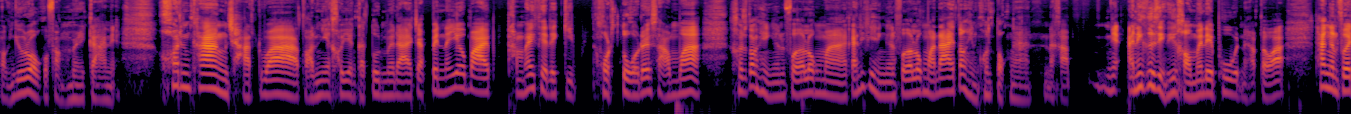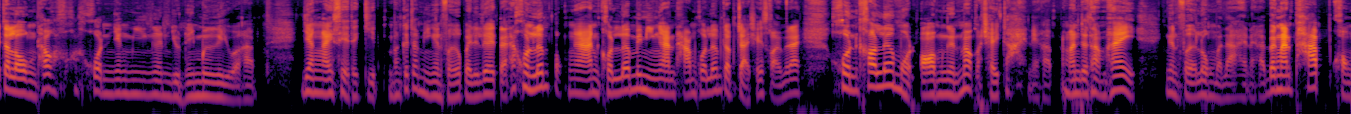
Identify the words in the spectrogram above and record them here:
ฝั่งยุโรปกับฝั่งอเมริกาเนี่ยค่อนข้างชัดว่าตอนนี้เขายังกระตุ้นไม่ได้ จะเป็นนโยบายทำให้เศรษฐกิจหดตัวด้วยซ้ำว่าเขาจะต้องเห็นเงินเฟ้อลงมา การที่เห็นเงินเฟ้อลงมาได้ต้องเห็นคนตกงานนะครับเนี่ยอันนี้คือสิ่งที่เขาไม่ได้พูดนะครับ แต่ว่าถ้าเงินเฟ้อจะลงถ้าคนยังมีเงินอยู่ในมืออยู่ครับยังไงเศรษฐกิจมันก็จะมีเงินเฟ้อไปเรื่อยๆแต่ถ้าคนเริ่มตกงาน คนเริ่มไม่มีงานทำคนเริ่มจับจ่ายใช้สอยไม่ได้ คนเข้าเริ่มหมดออมเงินมากกว่าใช้จ่ายนะครับมันจะทำให้เงินเฟ้อลงมาได้นะครับดังนั้นภาพของ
